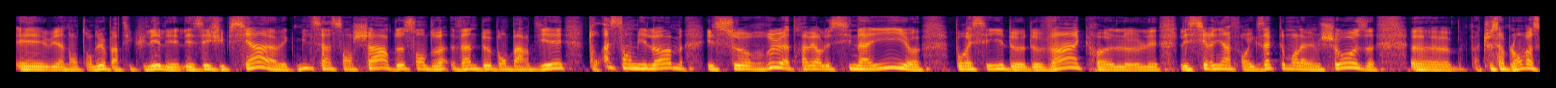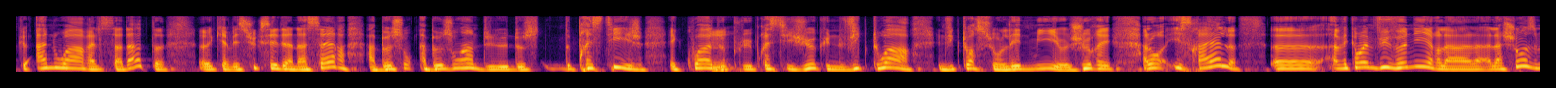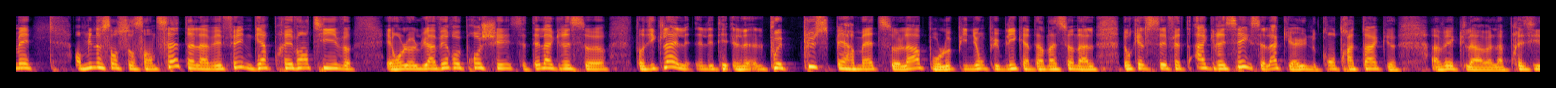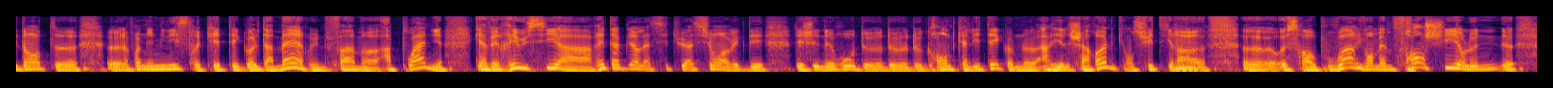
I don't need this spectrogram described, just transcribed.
et bien entendu, en particulier les, les Égyptiens, avec 1500 chars, 222 bombardiers, 300 000 hommes. Ils se ruent à travers le Sinaï euh, pour essayer de, vaincre. Le- les, Syriens font exactement la même chose, euh, bah, tout simplement parce que Anwar el-Sadat, euh, qui avait succédé à Nasser, a besoin, a besoin de, de prestige. Et quoi de Mhm. plus prestigieux qu'une victoire, une victoire sur l'ennemi euh, juré. Alors Israël euh, avait quand même vu venir la, la- la chose, mais en 1967, elle avait fait une guerre préventive et on le lui avait reproché. C'était l'agresseur. Tandis que là, elle, elle, était- elle- elle pouvait plus permettre cela pour l'opinion publique internationale. Donc elle s'est faite agresser. et C'est là qu'il y a eu une contre-attaque avec la, la présidente, euh, euh, la première ministre qui était Golda Meir, une femme euh, à poigne, qui avait réussi à rétablir la situation avec des, des généraux de, de- de grande qualité comme le Ariel Sharon, qui ensuite ira, euh, sera au pouvoir. Ils vont même franchir le,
